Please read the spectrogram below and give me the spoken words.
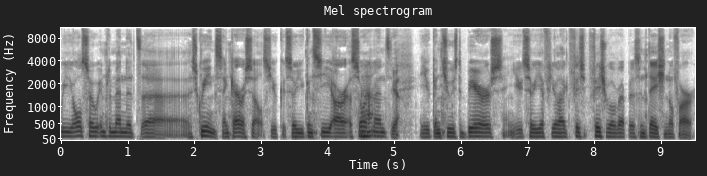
we also implemented uh, screens and carousels. You could, so you can see our assortment. Yeah. And you can choose the beers, and you so you have your like vis- visual representation of our.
